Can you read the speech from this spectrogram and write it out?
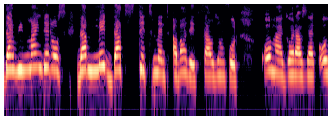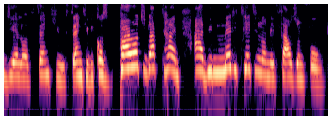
that reminded us, that made that statement about a thousandfold. Oh my God, I was like, oh dear Lord, thank you, thank you. Because prior to that time, I had been meditating on a thousandfold.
